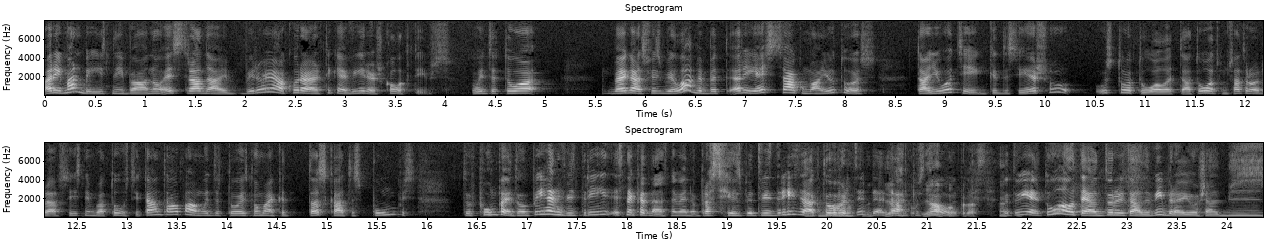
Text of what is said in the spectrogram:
Arī man bija īstenībā, nu, es strādāju birojā, kurā ir tikai vīriešu kolektīvs. Līdz ar to beigās viss bija labi, bet arī es sākumā jutos tā jocīgi, kad es iešu uz to toleti. Tā toleti mums atrodas īstenībā tuvu citām telpām. Līdz ar to es domāju, ka tas, kā tas pumpis tur pumpē to pienu, visdrīz, es nekad neesmu nevienam prasījusi, bet visdrīzāk to var dzirdēt ārpus toaletes. Kad tu ienāc toaletē un tur ir tāda vibrējošā bzz,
